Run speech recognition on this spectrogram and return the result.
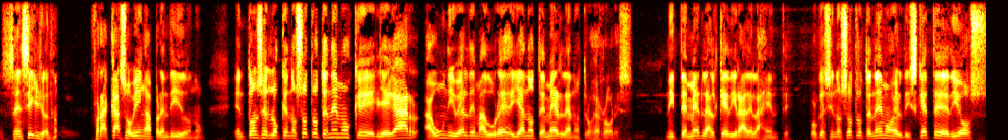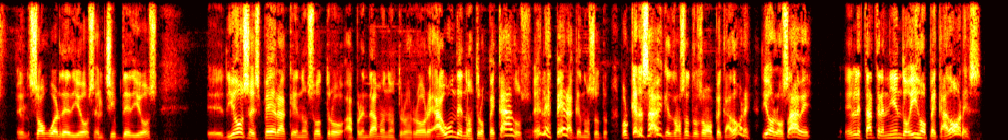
Sencillo, ¿no? Fracaso bien aprendido, ¿no? Entonces lo que nosotros tenemos que llegar a un nivel de madurez de ya no temerle a nuestros errores, ni temerle al qué dirá de la gente. Porque si nosotros tenemos el disquete de Dios, el software de Dios, el chip de Dios, eh, Dios espera que nosotros aprendamos nuestros errores, aún de nuestros pecados. Él espera que nosotros, porque Él sabe que nosotros somos pecadores. Dios lo sabe. Él está teniendo hijos pecadores,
